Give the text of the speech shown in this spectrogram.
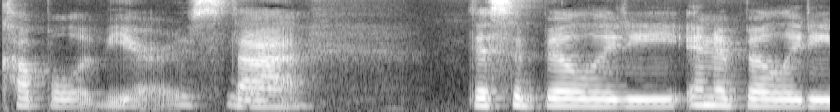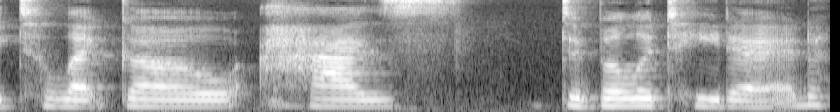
couple of years that Yeah. this ability inability to let go has debilitated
